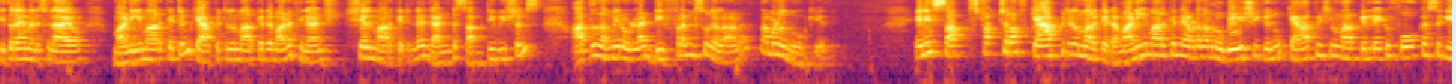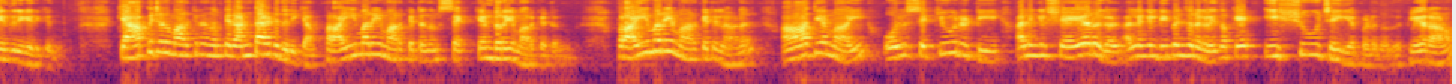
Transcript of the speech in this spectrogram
ഇത്രയും മനസ്സിലായോ? മണി മാർക്കറ്റും ക്യാപിറ്റൽ മാർക്കറ്റുമാണ് ഫിനാൻഷ്യൽ മാർക്കറ്റിന്റെ രണ്ട് സബ് ഡിവിഷൻസ് അത് തമ്മിലുള്ള ഡിഫറൻസുകളാണ് നമ്മൾ നോക്കിയത്. ഇനി sub structure of capital market money മാർക്കറ്റിനെ അവിടെ നമ്മൾ ഉപേക്ഷിക്കുന്നു. ക്യാപിറ്റൽ മാർക്കറ്റിലേക്ക് ഫോക്കസ് കേന്ദ്രീകരിക്കുന്നു. ക്യാപിറ്റൽ മാർക്കറ്റിനെ നമുക്ക് രണ്ടായിട്ട് തിരിക്കാം. പ്രൈമറി മാർക്കറ്റ് എന്നും സെക്കൻഡറി മാർക്കറ്റ് എന്നും. പ്രൈമറി മാർക്കറ്റിലാണ് ആദ്യമായി ഒരു സെക്യൂരിറ്റി അല്ലെങ്കിൽ ഷെയറുകൾ അല്ലെങ്കിൽ ഡിബഞ്ചറുകൾ ഇതൊക്കെ ഇഷ്യൂ ചെയ്യപ്പെടുന്നത്. ക്ലിയർ ആണോ?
